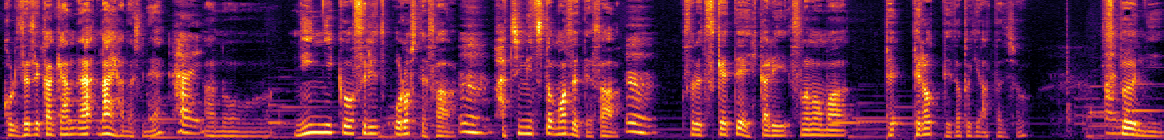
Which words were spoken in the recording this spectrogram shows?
これ全然関係なない話ね。はい。あのーニンニクをすりおろしてさうん。蜂蜜と混ぜてさうん。それつけて光そのままペペロっていった時あったでしょ？スプーンに。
